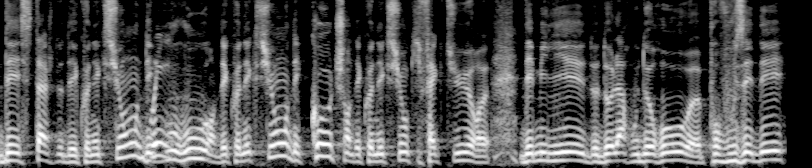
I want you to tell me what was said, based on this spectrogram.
des stages de déconnexion, des gourous en déconnexion, des coachs en déconnexion qui facturent euh, des milliers de dollars ou d'euros euh, pour vous aider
